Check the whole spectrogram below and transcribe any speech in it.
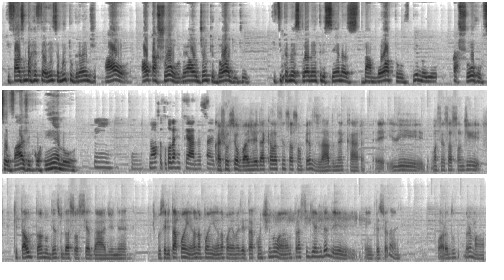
que faz uma referência muito grande ao, ao cachorro, né, ao Junk Dog, que, que fica mesclando entre cenas da moto vindo e o cachorro selvagem correndo. Sim, sim. Nossa, tô toda arrepiada, sério. O cachorro selvagem ele dá aquela sensação pesada, né, cara? É, ele. Uma sensação de que tá lutando dentro da sociedade, né? Tipo, se ele tá apanhando, apanhando, apanhando, mas ele tá continuando para seguir a vida dele. É impressionante. Fora do normal.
